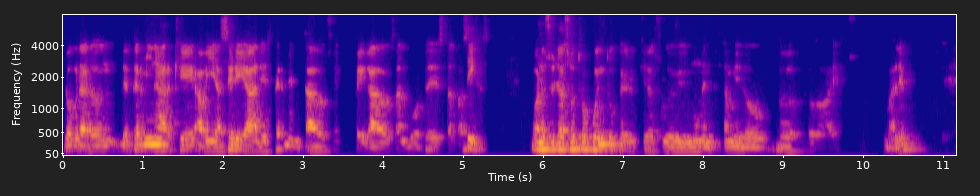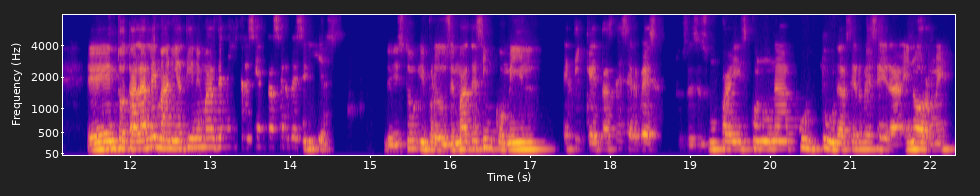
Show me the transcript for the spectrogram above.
lograron determinar que había cereales fermentados pegados al borde de estas vasijas. Bueno, eso ya es otro cuento que, que a su debido momento también lo, lo, haremos, ¿vale? en total, Alemania tiene más de 1.300 cervecerías ¿listo? Y producen más de 5.000 etiquetas de cerveza. Entonces es un país con una cultura cervecera enorme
